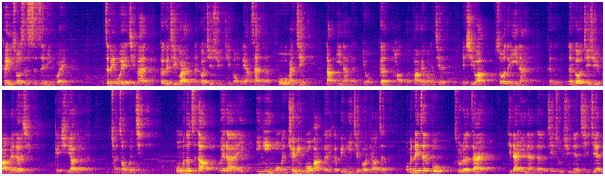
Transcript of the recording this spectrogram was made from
可以说是实至名归。这边我也期盼各个机关能够继续提供良善的服务环境，让艺男们有更好的发挥空间。也希望所有的艺男可能能够继续发挥热情，给需要的人。传送温情。我们都知道，未来因应我们全民国防的一个兵役结构调整，我们内政部除了在替代役男的基础训练期间，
